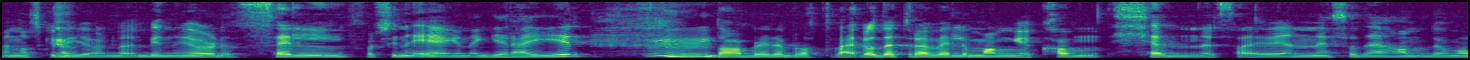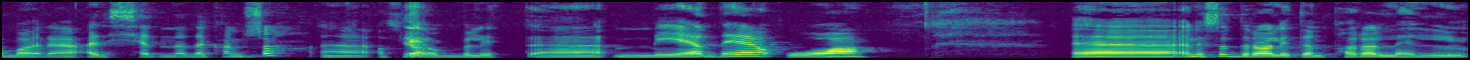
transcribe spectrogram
Men å skulle ja. gjøre, begynne å gjøre det selv for sine egne greier. Mm. Da blir det blått verre. Og det tror jeg veldig mange kan kjenne seg igjen i. Så det handler jo om å bare erkjenne det, kanskje. Eh, og så jobbe litt eh, med det. Og eh, jeg har lyst til å dra litt den parallellen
